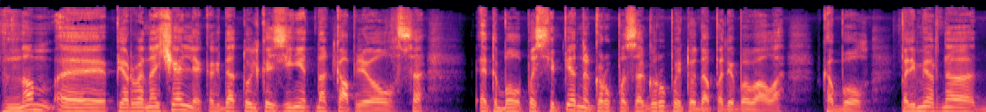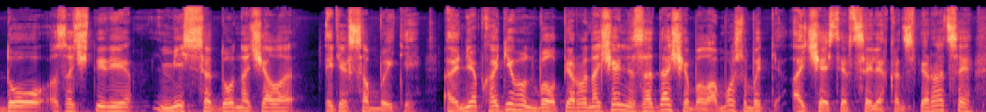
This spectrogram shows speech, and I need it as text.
Нам э, первоначально, когда только «Зенит» накапливался, это было постепенно, группа за группой туда прибывала в Кабул, примерно до, за 4 месяца до начала этих событий. Э, необходимым был, первоначально задача была, может быть, отчасти в целях конспирации –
